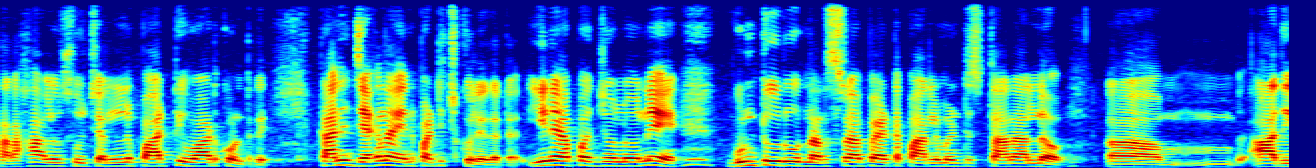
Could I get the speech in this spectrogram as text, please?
సలహాలు సూచనలను పార్టీ వాడుకుంటుంది. కానీ జగన్ ఆయన పట్టించుకోలేదట. ఈ నేపథ్యంలోనే గుంటూరు నరసరావుపేట పార్లమెంటు స్థానాల్లో అది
